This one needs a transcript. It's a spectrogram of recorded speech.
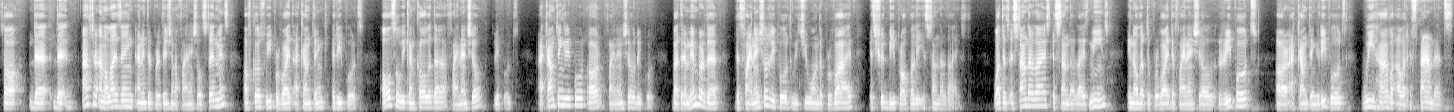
So the, the after analyzing and interpretation of financial statements, of course, we provide accounting reports. Also, we can call it a financial report, accounting report or financial report. But remember that this financial report which you want to provide, it should be properly standardized. What is standardized? Standardized means in order to provide the financial reports or accounting reports, we have our standards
